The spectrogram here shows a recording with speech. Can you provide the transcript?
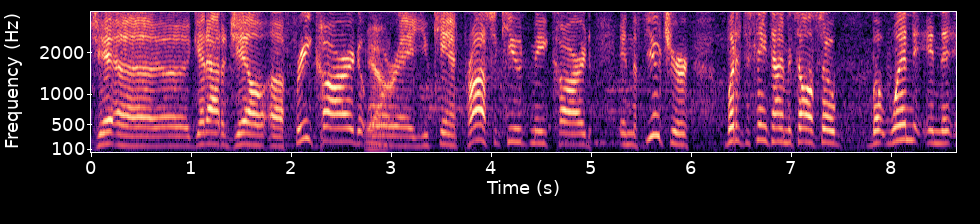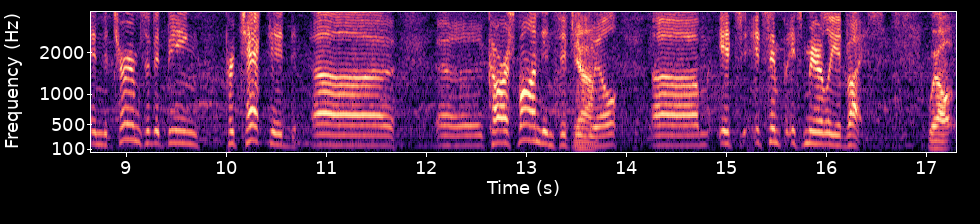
ja- uh, get out of jail uh, free card Yeah. or a you can't prosecute me card in the future but at the same time it's also but when in the in the terms of it being protected uh, uh, correspondence if Yeah. you will um, it's it's imp- it's merely advice Well,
